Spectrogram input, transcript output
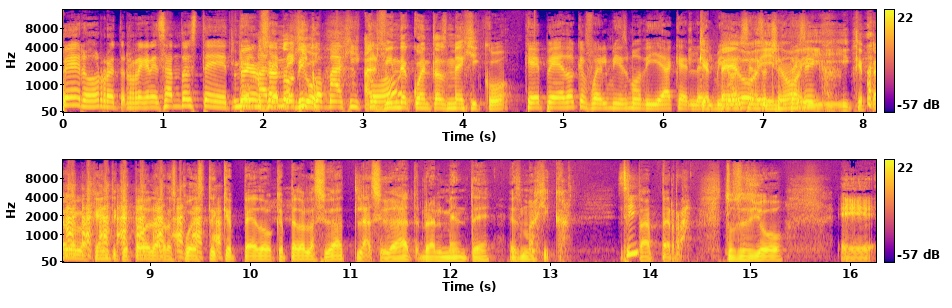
Pero re- regresando a este tema de México digo, mágico. Al fin de cuentas, México ¿Qué pedo que fue el mismo día que el ¿Qué pedo? Y, no, 1985? y, y qué pedo la gente, qué pedo la respuesta, y qué pedo, qué pedo la ciudad. La ciudad realmente es mágica. Sí. Está perra. Entonces yo eh,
